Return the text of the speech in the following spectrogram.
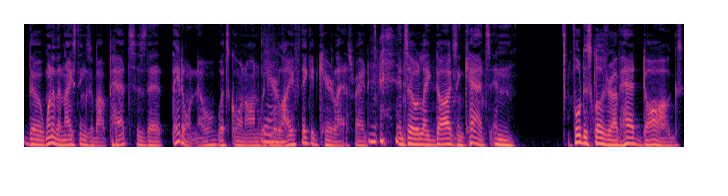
the one of the nice things about pets is that they don't know what's going on with your life. They could care less, right? and so like dogs and cats. And full disclosure, I've had dogs.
